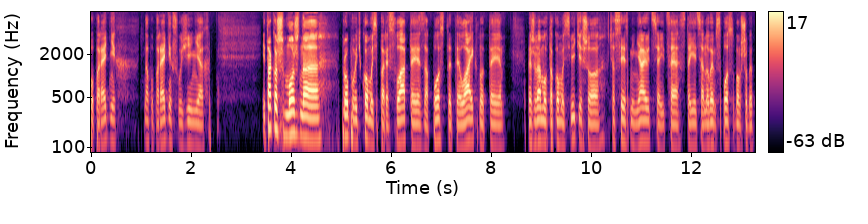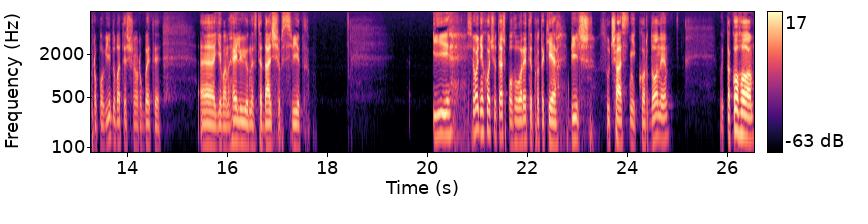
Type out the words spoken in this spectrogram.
попередніх, на попередніх служіннях. І також можна проповідь комусь переслати, запостити, лайкнути. Ми живемо в такому світі, що часи зміняються, і це стається новим способом, щоб проповідувати, що робити е, Євангелію, нести далі в світ. І сьогодні хочу теж поговорити про такі більш сучасні кордони. Такого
